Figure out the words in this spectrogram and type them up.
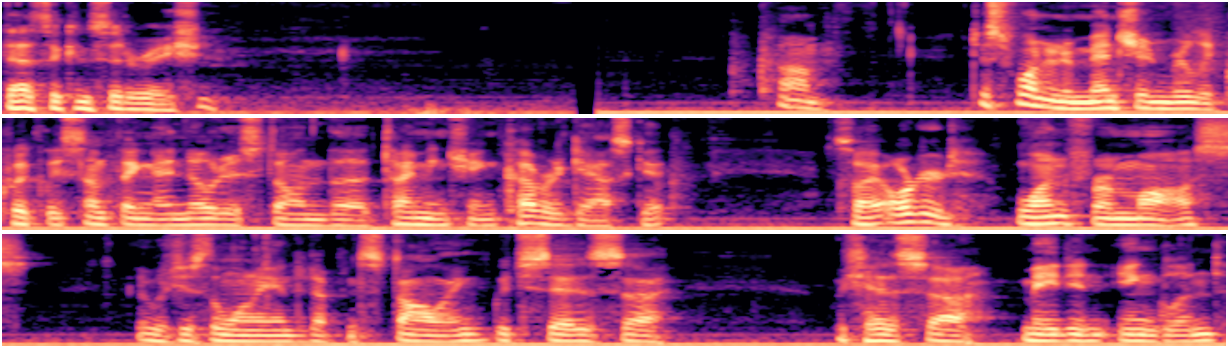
that's a consideration. Um, just wanted to mention really quickly something I noticed on the timing chain cover gasket. So I ordered one from Moss which is the one I ended up installing which says uh, which has uh, made in England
